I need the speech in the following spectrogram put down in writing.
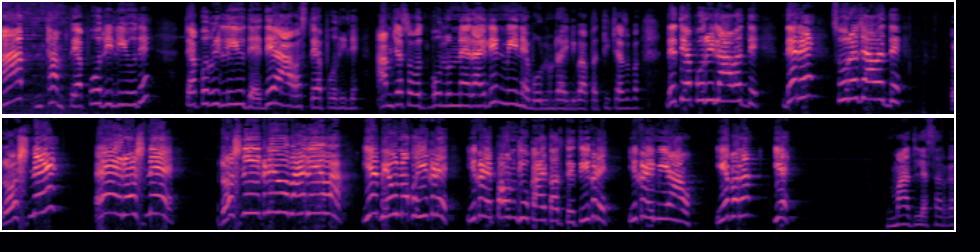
आ थांब त्या पोरीला येऊ दे त्या पोरीला येऊ दे दे आवाज त्या पोरीले. आमच्यासोबत बोलून नाही राहिली आणि मी नाही बोलून राहिली बापा तिच्यासोबत. दे त्या पोरीला आवाज दे. दे रे सूरज आवाज दे. रोशने? ए रोशने! रोशने इकडे ये बाहेर ये बा. ये भेऊ नको इकडे. इकडे पाहून घेऊ काय करते ती. इकडे इकडे मी आव. ये बरं ये. मादल्यासारखा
